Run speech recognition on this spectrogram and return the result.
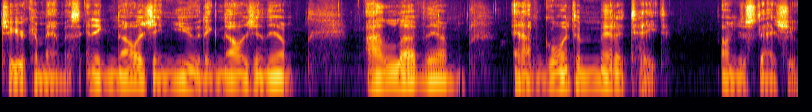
to your commandments and acknowledging you and acknowledging them. I love them and I'm going to meditate on your statue.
